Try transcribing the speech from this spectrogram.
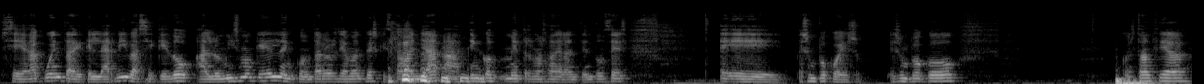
se da cuenta de que el de arriba se quedó a lo mismo que él de encontrar los diamantes que estaban ya a 5 metros más adelante. Entonces, eh, es un poco eso. Es un poco constancia,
